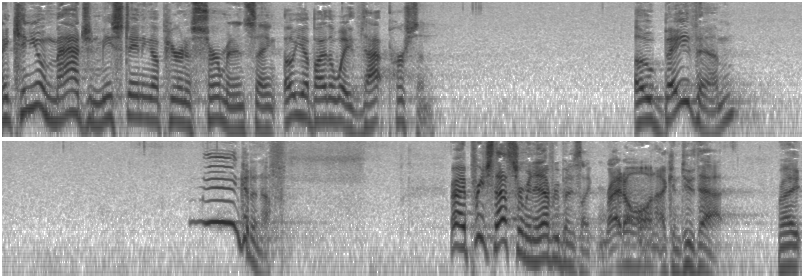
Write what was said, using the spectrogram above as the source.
And can you imagine me standing up here in a sermon and saying, oh, yeah, by the way, that person, obey them? Eh, good enough. Right, I preach that sermon and everybody's like, right on, I can do that. Right?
